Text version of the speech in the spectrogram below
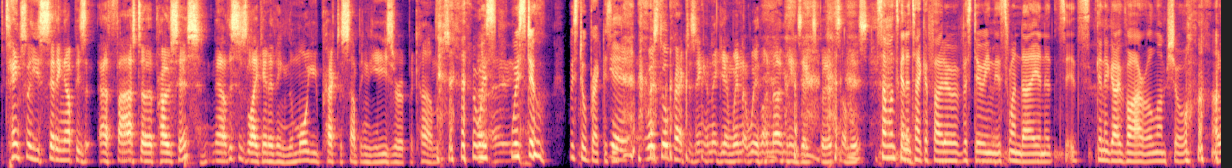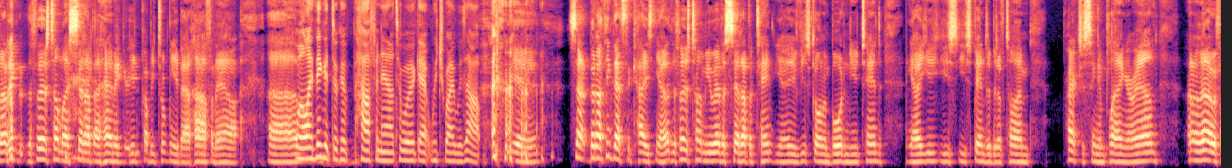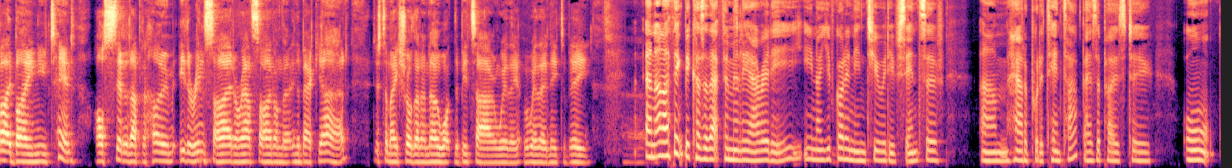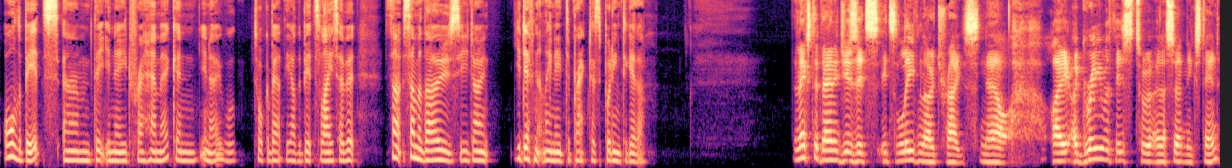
Potentially, setting up is a faster process. Now, this is like anything. The more you practice something, the easier it becomes. we're, uh, we're still we're still practicing. Yeah, we're still practicing. And again, we're, we're by no means experts on this. Someone's going to take a photo of us doing this one day, and it's it's going to go viral, I'm sure. and I think the first time I set up a hammock, it probably took me about half an hour. Um, well, I think it took a half an hour to work out which way was up. yeah. So, but I think that's the case. You know, the first time you ever set up a tent, you know, you've just gone and bought a new tent. You know, you you, you spend a bit of time practicing and playing around. I don't know if I buy a new tent, I'll set it up at home, either inside or outside on the in the backyard, just to make sure that I know what the bits are and where they where they need to be. Uh, and, and I think because of that familiarity, you know, you've got an intuitive sense of um, how to put a tent up, as opposed to all all the bits um, that you need for a hammock, and you know we'll talk about the other bits later. But some some of those you don't you definitely need to practice putting together. The next advantage is it's it's leave no trace. Now, I agree with this to a certain extent.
